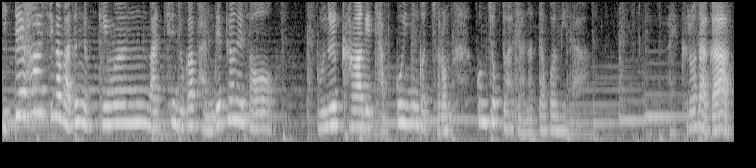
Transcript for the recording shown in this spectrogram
이때 하하 씨가 받은 느낌은 마치 누가 반대편에서 문을 강하게 잡고 있는 것처럼 꿈쩍도 하지 않았다고 합니다. 그러다가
